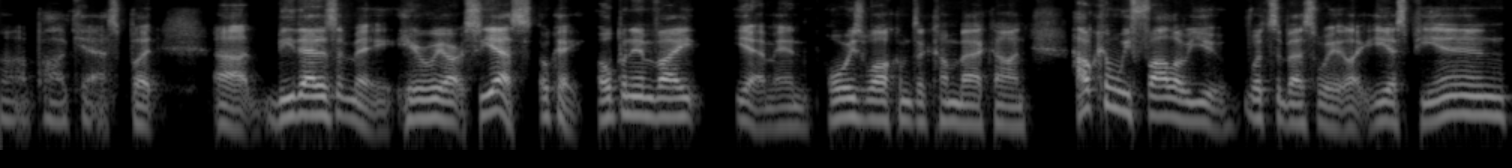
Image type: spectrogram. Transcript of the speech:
uh, podcast. But uh, be that as it may, here we are. So yes, okay, open invite. Yeah, man, always welcome to come back on. How can we follow you? What's the best way? Like ESPN?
